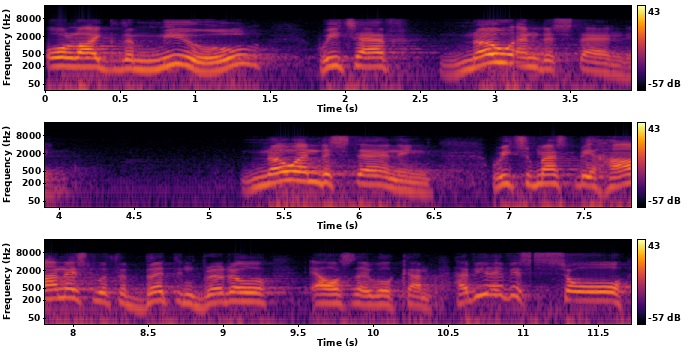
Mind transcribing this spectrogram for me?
or like the mule, which have no understanding. No understanding, which must be harnessed with a bit and bridle, else they will come. Have you ever saw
